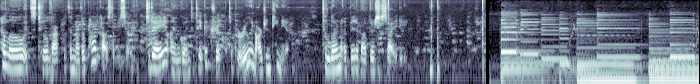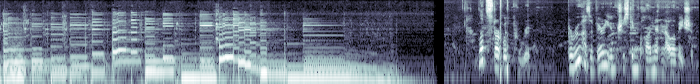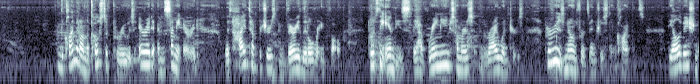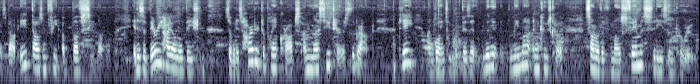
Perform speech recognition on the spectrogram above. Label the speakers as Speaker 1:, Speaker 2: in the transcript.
Speaker 1: Hello, it's Till back with another podcast episode. Today I'm going to take a trip to Peru and Argentina to learn a bit about their society. Let's start with Peru. Peru has a very interesting climate and elevation. The climate on the coast of Peru is arid and semi arid, with high temperatures and very little rainfall. Towards the Andes, they have rainy summers and dry winters. Peru is known for its interesting climates. The elevation is about 8,000 feet above sea level. It is a very high elevation, so it is harder to plant crops unless you terrace the ground. Today, I'm going to visit Lima and Cusco, some of the most famous cities in Peru.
